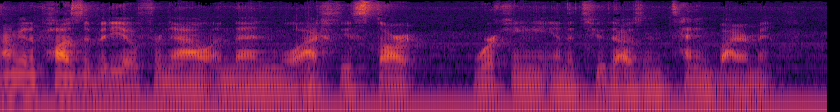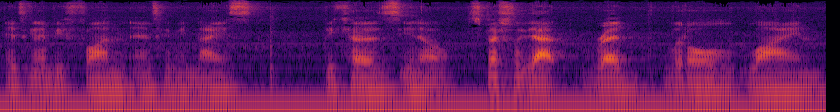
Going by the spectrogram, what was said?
I'm gonna pause the video for now and then we'll actually start working in the 2010 environment. It's gonna be fun and it's gonna be nice because you know especially that red little line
